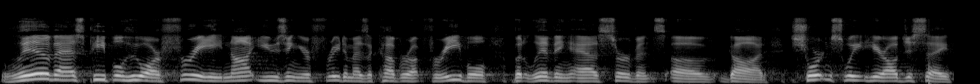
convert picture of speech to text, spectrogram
Live as people who are free, not using your freedom as a cover up for evil, but living as servants of God. Short and sweet here, I'll just say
